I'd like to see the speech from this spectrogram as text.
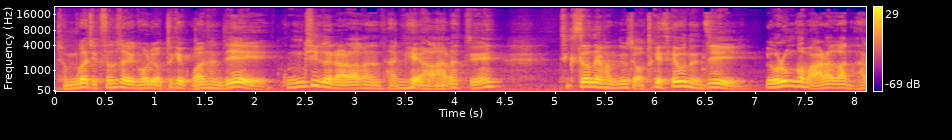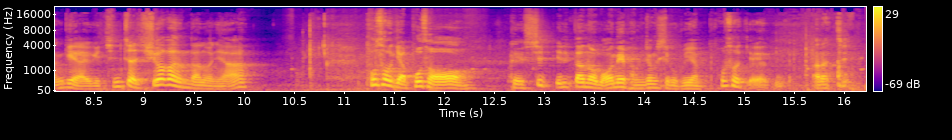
점과 직선 사이의 거리 어떻게 구하는지 공식을 알아가는 단계야. 알았지? 직선의 방정식 어떻게 세우는지 요런 거만 알아가는 단계야 여기 진짜 쉬어가는 단원이야 포석이야 포석 그 11단원 원의 방정식을 위한 포석이야 여기 알았지?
